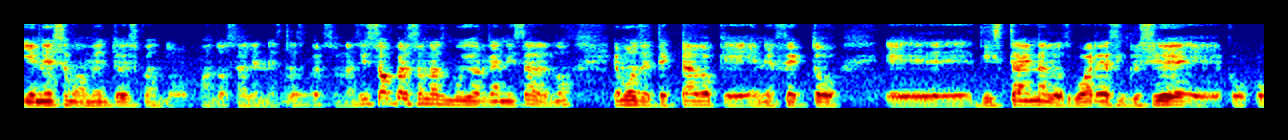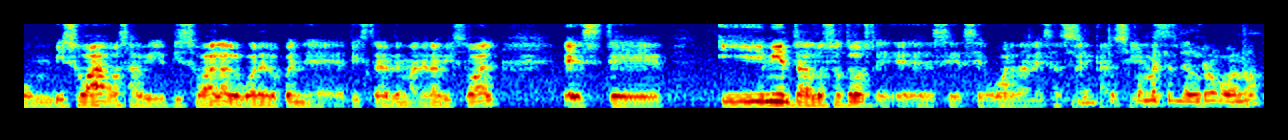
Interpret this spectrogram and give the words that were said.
y en ese momento es cuando, cuando salen estas personas. Y son personas muy organizadas, ¿no? Hemos detectado que en efecto eh, distraen a los guardias, inclusive eh, con, visual, o sea, visual, al guardia lo pueden distraer de manera visual, este y mientras los otros eh, se, guardan esas pues, mercancías. cometen el robo, ¿no?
